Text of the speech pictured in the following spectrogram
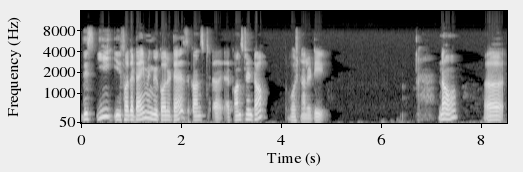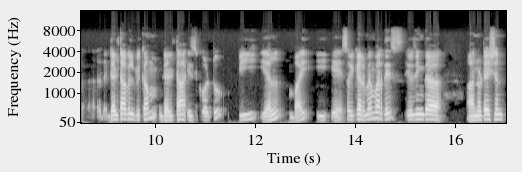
This E for the timing we call it as const, uh, a constant of proportionality. Now uh, delta will become delta is equal to PL by EA. So you can remember this using the uh, notation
